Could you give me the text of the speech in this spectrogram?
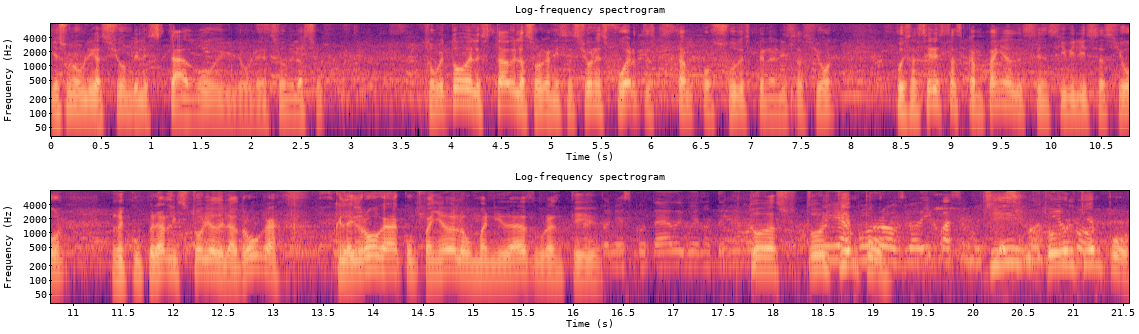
Y es una obligación del Estado y la obligación de las, sobre todo del Estado y las organizaciones fuertes que están por su despenalización, pues hacer estas campañas de sensibilización, recuperar la historia de la droga, que la droga ha acompañado a la humanidad durante Escotado y bueno, tenemos... todas, todo el tiempo. Burroughs lo dijo hace Sí, muchísimo todo el tiempo.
